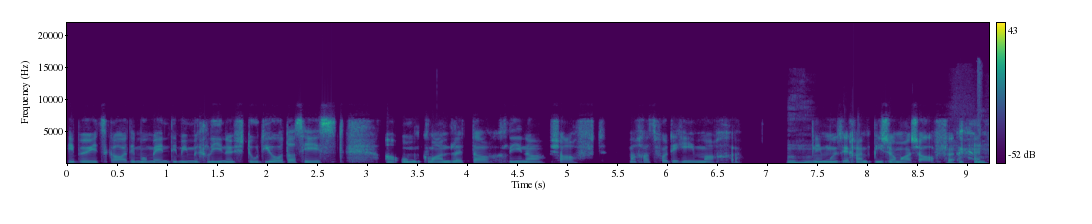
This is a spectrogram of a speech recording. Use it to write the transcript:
Ich bin jetzt gerade im Moment in meinem kleinen Studio, das ist ein umgewandelter kleiner Schaft. Man kann es von daheim machen. Mhm. Ich muss ich ein Pyjama arbeiten.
